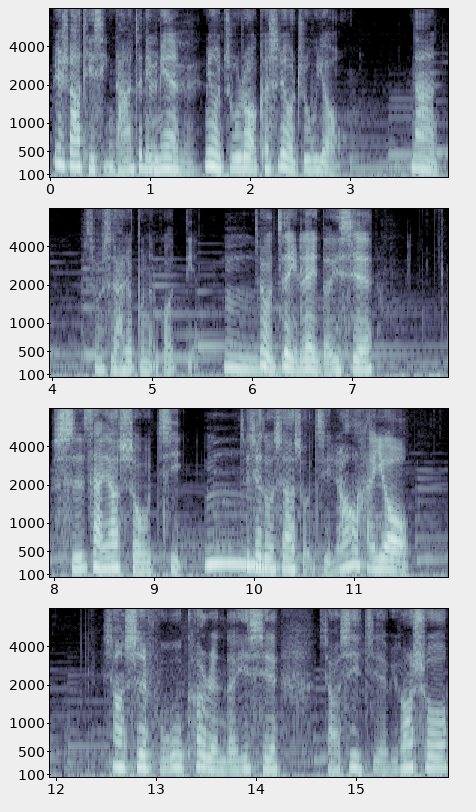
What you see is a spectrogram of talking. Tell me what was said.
必须要提醒他，这里面没有猪肉，可是有猪油，那是不是他就不能够点？嗯，就有这一类的一些食材要熟记，嗯，这些都是要熟记。然后还有像是服务客人的一些小细节，比方说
